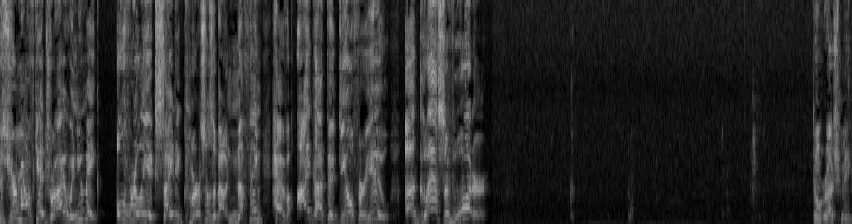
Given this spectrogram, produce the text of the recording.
Does your mouth get dry when you make overly excited commercials about nothing? Have I got the deal for you? A glass of water. Don't rush me.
